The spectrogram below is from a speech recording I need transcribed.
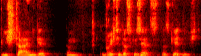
nicht steinige, dann, dann bricht er das Gesetz. Das geht nicht.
